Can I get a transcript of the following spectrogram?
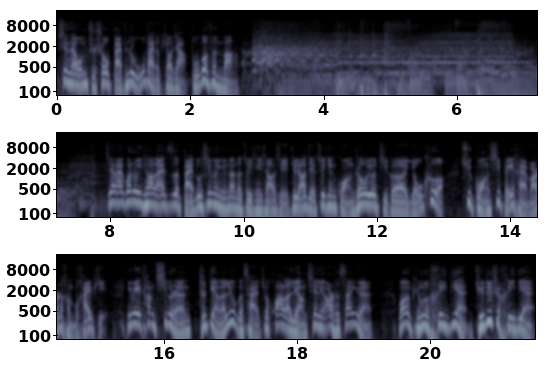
现在我们只收百分之五百的票价，不过分吧？接下来关注一条来自百度新闻云端的最新消息。据了解，最近广州有几个游客去广西北海玩的很不 happy，因为他们七个人只点了六个菜，却花了两千零二十三元。网友评论：黑店，绝对是黑店。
